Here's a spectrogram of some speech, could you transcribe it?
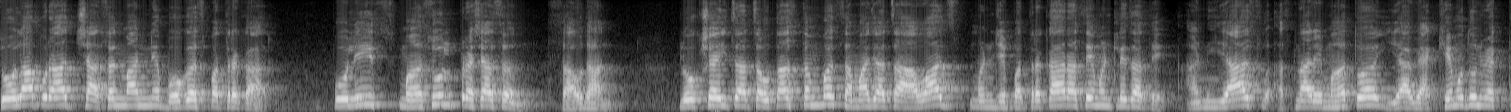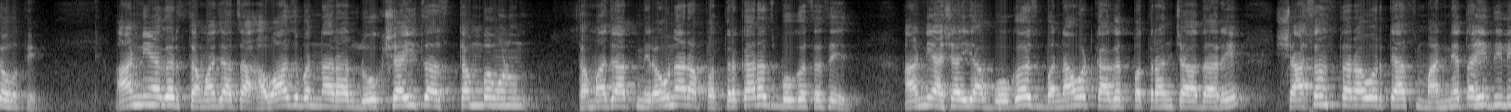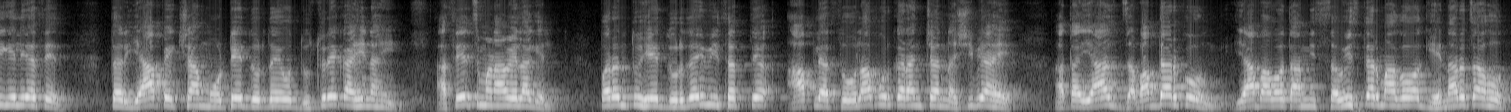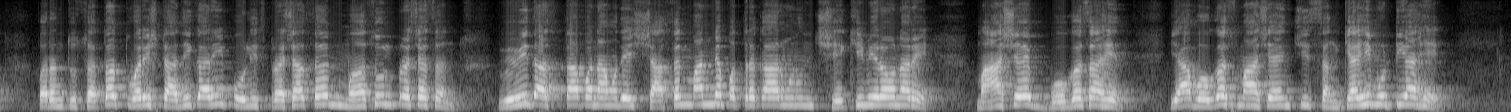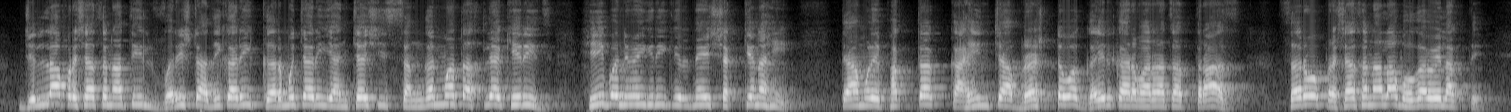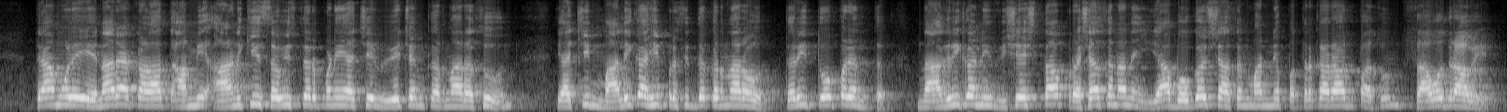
सोलापुरात शासनमान्य बोगस पत्रकार पोलीस महसूल प्रशासन सावधान. लोकशाहीचा चौथा स्तंभ समाजाचा आवाज म्हणजे पत्रकार असे म्हटले जाते आणि यास असणारे महत्त्व या व्याख्येमधून व्यक्त होते. आणि अगर समाजाचा आवाज बनणारा लोकशाहीचा स्तंभ म्हणून समाजात मिरवणारा पत्रकारच बोगस असेल आणि अशा या बोगस बनावट कागदपत्रांच्या आधारे शासन स्तरावर त्यास मान्यताही दिली गेली असेल तर यापेक्षा मोठे दुर्दैव दुसरे काही नाही असेच म्हणावे लागेल. परंतु हे दुर्दैवी सत्य आपल्या सोलापूरकरांच्या नशिबी आहे. आता यास जबाबदार कोण? याबाबत आम्ही सविस्तर मागोवा घेणारच आहोत. परंतु सतत वरिष्ठ अधिकारी पोलीस प्रशासन महसूल प्रशासन विविध आस्थापनामध्ये शासनमान्य पत्रकार म्हणून शेखी मिरवणारे महाशय बोगस आहेत. या बोगस महाशयांची संख्याही मोठी आहे. जिल्हा प्रशासनातील वरिष्ठ अधिकारी कर्मचारी यांच्याशी संगनमत असल्याखेरीज ही बनवेगिरी करणे शक्य नाही. त्यामुळे फक्त काहींच्या भ्रष्ट व गैरकारभाराचा त्रास सर्व प्रशासनाला भोगावे लागते. त्यामुळे येणाऱ्या काळात आम्ही आणखी सविस्तरपणे याचे विवेचन करणार असून याची मालिकाही प्रसिद्ध करणार आहोत. तरी तोपर्यंत नागरिकांनी विशेषतः प्रशासनाने या बोगस शासनमान्य पत्रकारांपासून सावध राहावे.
